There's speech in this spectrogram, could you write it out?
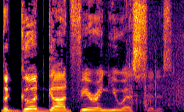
The good, God fearing U.S. citizen.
